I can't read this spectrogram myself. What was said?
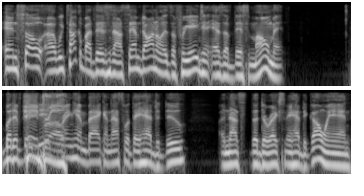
And so uh, we talk about this now. Sam Darnold is a free agent as of this moment. But if they Hey, did bro. bring him back and that's what they had to do, and that's the direction they had to go in,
